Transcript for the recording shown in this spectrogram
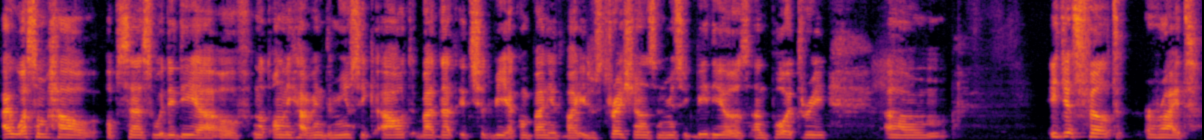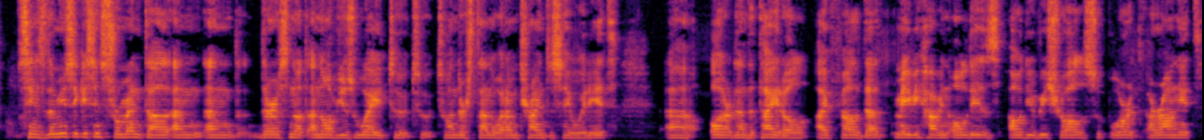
I was somehow obsessed with the idea of not only having the music out, but that it should be accompanied by illustrations and music videos and poetry. Um, it just felt right since the music is instrumental and and there's not an obvious way to to to understand what I'm trying to say with it. Uh, other than the title, I felt that maybe having all this audiovisual support around it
